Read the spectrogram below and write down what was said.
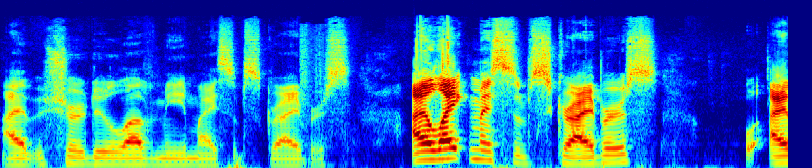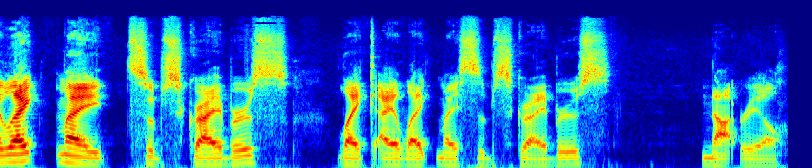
I sure do love me my subscribers. I like my subscribers. I like my subscribers like I like my subscribers. Not real.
